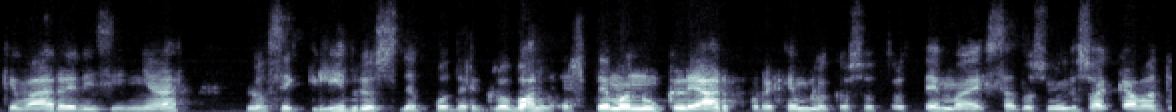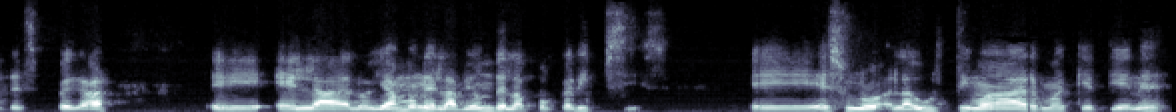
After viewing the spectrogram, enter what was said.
que va a rediseñar los equilibrios de poder global. El tema nuclear, por ejemplo, que es otro tema. Estados Unidos acaba de despegar, eh, lo llaman el avión del apocalipsis. Eh, es uno, la última arma que tiene,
